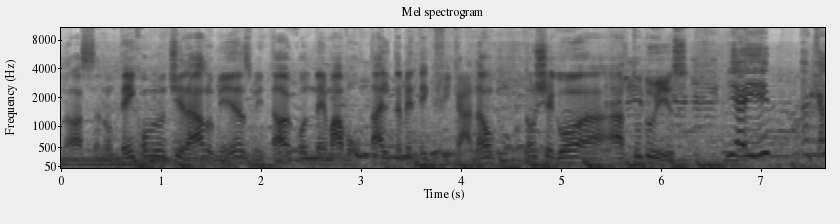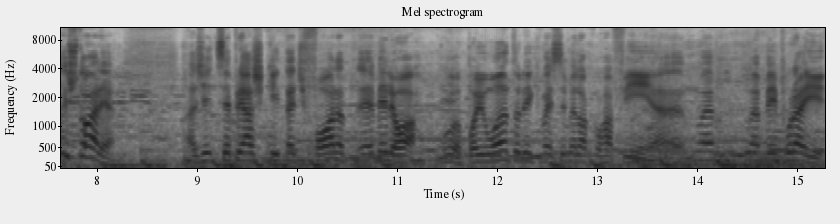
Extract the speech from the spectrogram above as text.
Nossa, não tem como não tirá-lo mesmo e tal. E quando o Neymar voltar, ele também tem que ficar. Não, não chegou a, a tudo isso. E aí, aquela história. A gente sempre acha que quem tá de fora é melhor. Pô, põe o Anthony que vai ser melhor que o Rafinha. É, não é, não é bem por aí.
